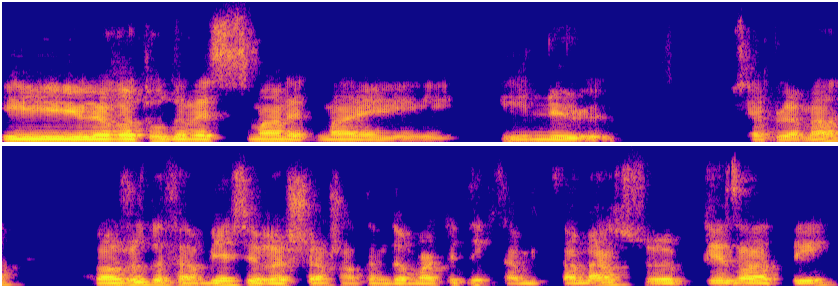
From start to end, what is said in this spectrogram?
et le retour d'investissement, honnêtement, est, nul, tout simplement. Alors, juste de faire bien ses recherches en termes de marketing, comment se présenter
